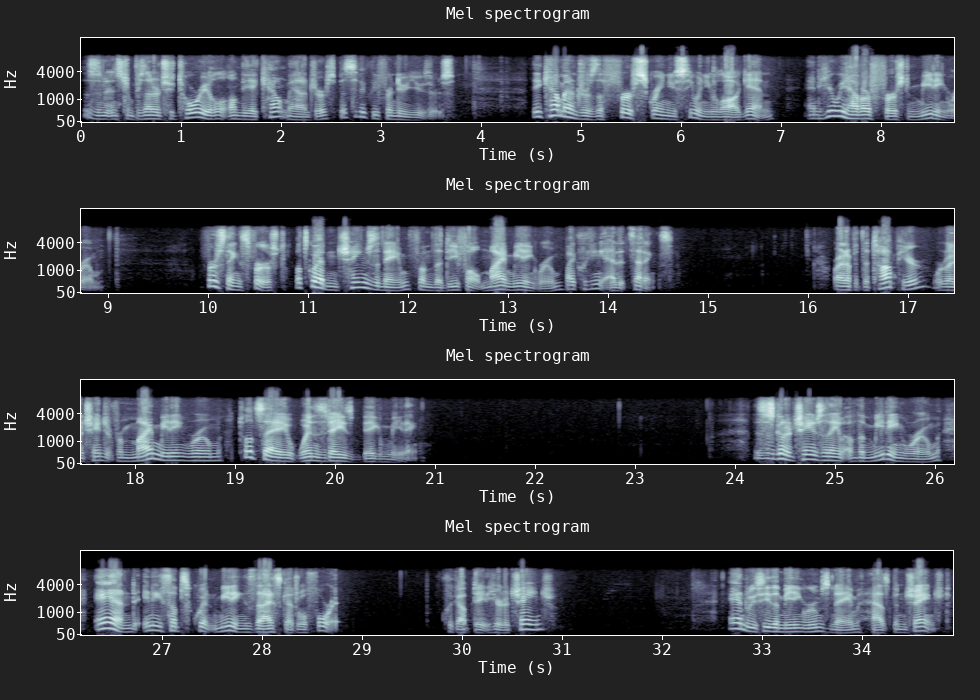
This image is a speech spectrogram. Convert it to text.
This is an Instant Presenter tutorial on the Account Manager specifically for new users. The Account Manager is the first screen you see when you log in, and here we have our first meeting room. First things first, let's go ahead and change the name from the default My Meeting Room by clicking Edit Settings. Right up at the top here, we're going to change it from My Meeting Room to let's say Wednesday's Big Meeting. This is going to change the name of the meeting room and any subsequent meetings that I schedule for it. Click Update here to change. And we see the meeting room's name has been changed.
